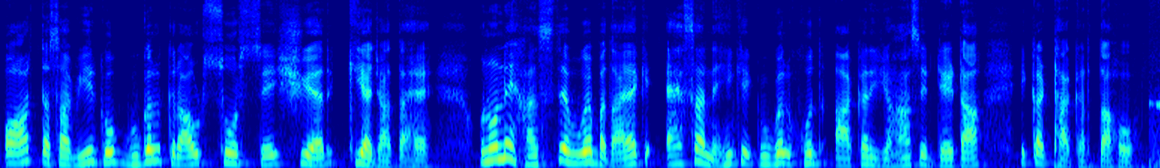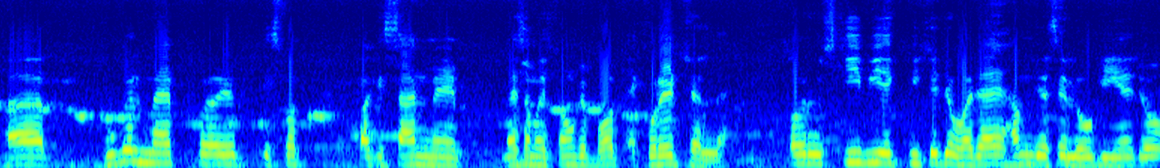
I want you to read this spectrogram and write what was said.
اور تصاویر کو گوگل کراؤڈ سورس سے شیئر کیا جاتا ہے۔ انہوں نے ہنستے ہوئے بتایا کہ ایسا نہیں کہ گوگل خود آ کر یہاں سے ڈیٹا اکٹھا کرتا ہو۔ گوگل میپ eh, اس وقت پاکستان میں میں سمجھتا ہوں کہ بہت ایکوریٹ چل رہا ہے۔ اور اس کی بھی ایک پیچھے جو وجہ ہے، ہم جیسے لوگ ہی ہیں جو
